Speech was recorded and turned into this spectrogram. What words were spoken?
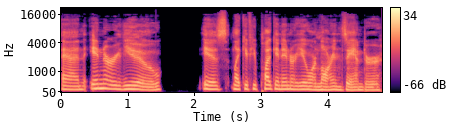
And Inner You is like if you plug in You or Lauren Zander,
